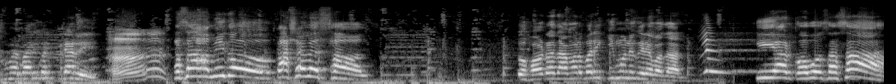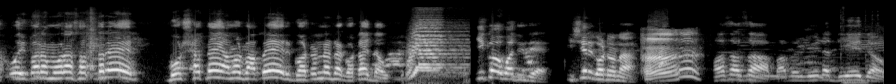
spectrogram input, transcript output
সময় বাড়ি বাড়ি কিরা রে আচ্ছা আমি গো কাশালের সাল তো হঠাৎ আমার বাড়ি কি মনে করে বাজান কি আর কব চাচা? ওই পাড়া মোরা সত্তরের বোর সাথে আমার বাপের ঘটনাটা ঘটাই দাও। কি কও বাদি দে কিসের ঘটনা? আচ্ছা আচ্ছা বাপের বিয়েটা দিয়েই দাও।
